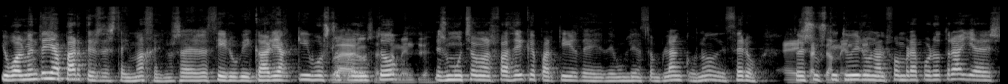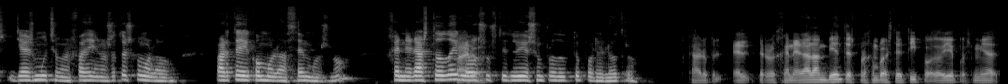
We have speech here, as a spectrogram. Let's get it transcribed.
Igualmente ya partes de esta imagen, o sea, es decir, ubicar aquí vuestro producto es mucho más fácil que partir de, un lienzo en blanco, ¿no? De cero. Entonces sustituir una alfombra por otra ya es, ya es mucho más fácil. Nosotros como lo, parte de cómo lo hacemos, ¿no? Generas todo y luego sustituyes un producto por el otro. Claro, pero el, general ambiente es, por ejemplo, este tipo de, oye, pues mira,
